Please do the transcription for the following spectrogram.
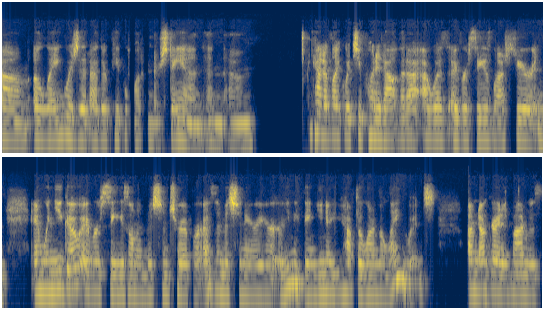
um, a language that other people would understand. And um, kind of like what you pointed out that I, I, was overseas last year. And and when you go overseas on a mission trip or as a missionary or, or anything you know you have to learn the language. I'm um, now granted mine was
